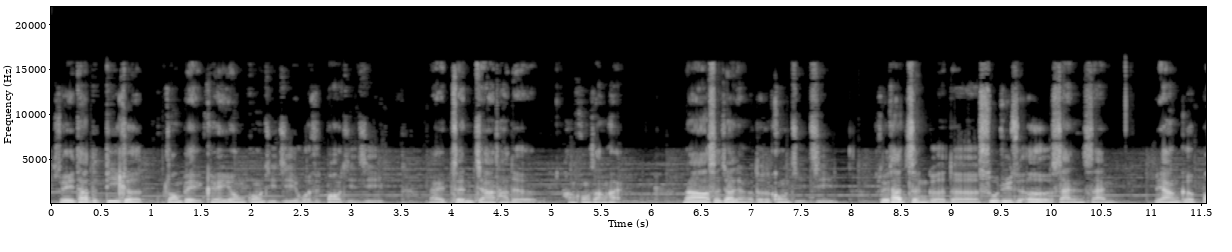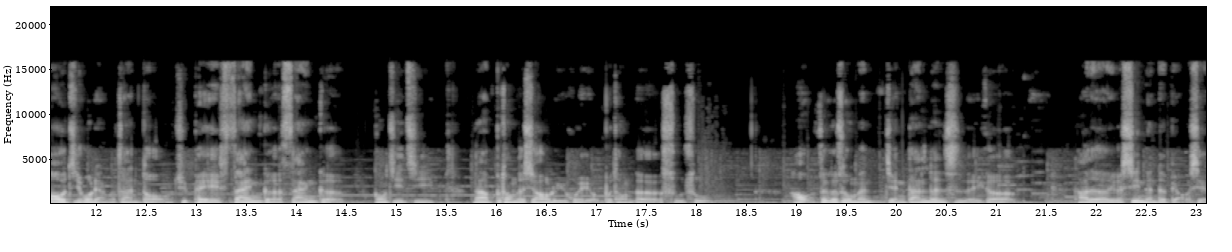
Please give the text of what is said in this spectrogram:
所以它的第一个装备可以用攻击机或者暴击机来增加它的航空伤害，那剩下两个都是攻击机，所以它整个的数据是二三三，两个暴击或两个战斗去配三个三个攻击机，那不同的效率会有不同的输出。好，这个是我们简单认识的一个它的一个性能的表现。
